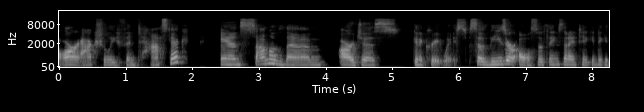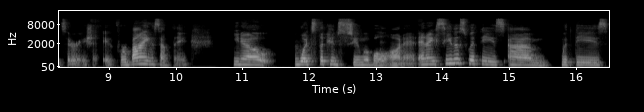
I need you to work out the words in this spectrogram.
are actually fantastic, and some of them are just going to create waste. So these are also things that I take into consideration. If we're buying something, you know, what's the consumable on it? And I see this with these um with these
